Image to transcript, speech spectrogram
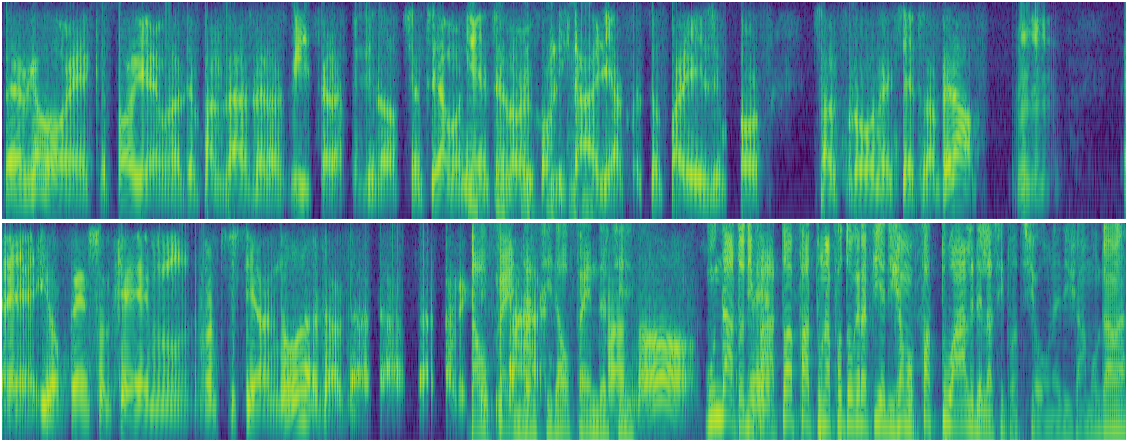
Bergamo è che poi è una dependance della Svizzera, quindi non c'entriamo niente noi con l'Italia, questo paese un po' saltrone, eccetera. Però mm, eh, io penso che mm, non ci sia nulla da, da, da, da, da da offendersi, da offendersi. Ma no. Un dato di Eh. fatto, ha fatto una fotografia, diciamo, fattuale della situazione, diciamo, una-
